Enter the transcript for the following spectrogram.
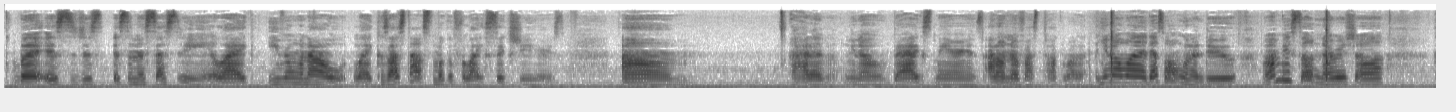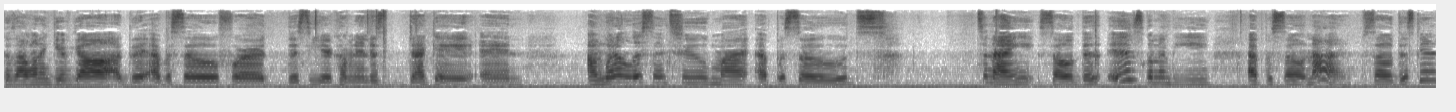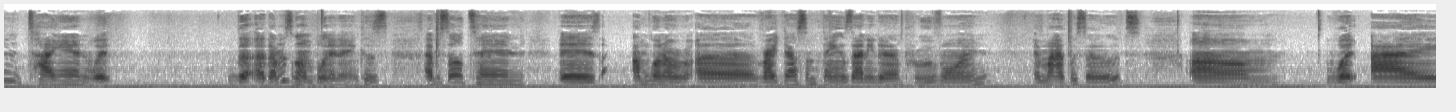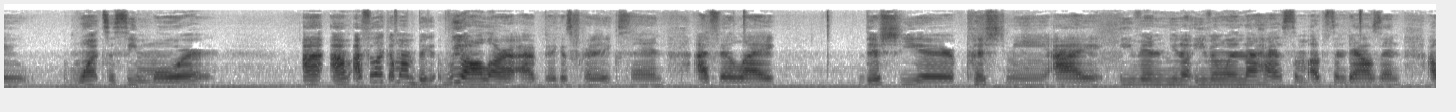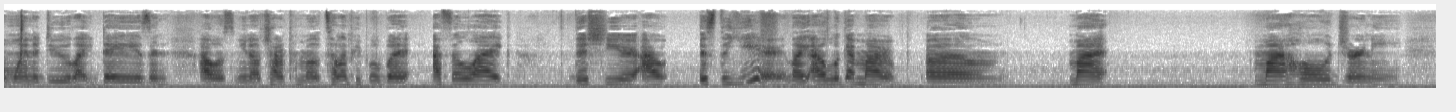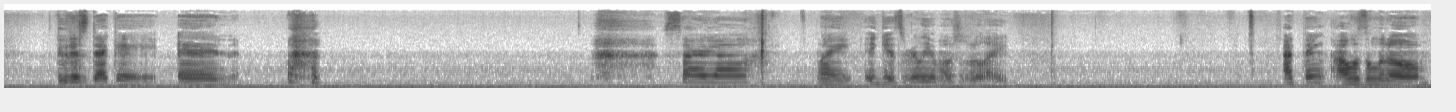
but it's just it's a necessity like even when i like because i stopped smoking for like six years um, I had a you know bad experience. I don't know if I talked about it. You know what? That's what I'm gonna do. I'm gonna be so nervous, y'all, because I want to give y'all a good episode for this year coming in this decade, and I'm gonna listen to my episodes tonight. So this is gonna be episode nine. So this can tie in with the other. I'm just gonna blend it in because episode ten is I'm gonna uh, write down some things I need to improve on in my episodes. Um, what I want to see more. I I'm, I feel like I'm on big. We all are our biggest critics, and I feel like this year pushed me. I even you know even when I had some ups and downs, and I wanted to do like days, and I was you know trying to promote, telling people, but I feel like this year I it's the year. Like I look at my um my my whole journey through this decade and sorry y'all like it gets really emotional like i think i was a little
